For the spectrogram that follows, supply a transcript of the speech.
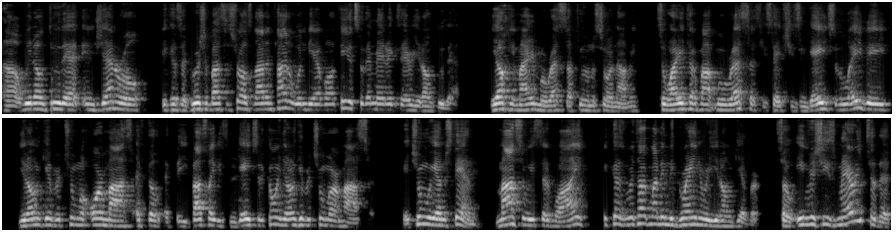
Uh, we don't do that in general because a Grusha Bas Israel is not entitled, wouldn't be able to eat it, so they made clear you don't do that. So why do you talk about Muresa? You say if she's engaged to the Levi, you don't give her Truma or Mas. If the if the Bas Levi is engaged to the Kohen, you don't give her Truma or Maser. Okay, Truma we understand. Maser we said why? Because we're talking about in the granary you don't give her. So even if she's married to the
